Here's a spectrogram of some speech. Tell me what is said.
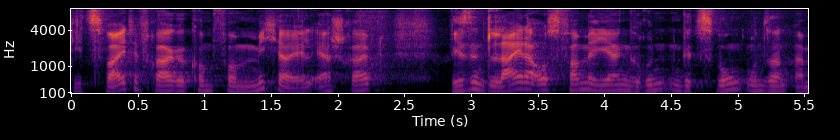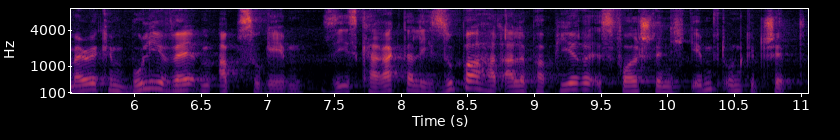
Die zweite Frage kommt von Michael. Er schreibt, wir sind leider aus familiären Gründen gezwungen, unseren American Bully Welpen abzugeben. Sie ist charakterlich super, hat alle Papiere, ist vollständig geimpft und gechippt.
